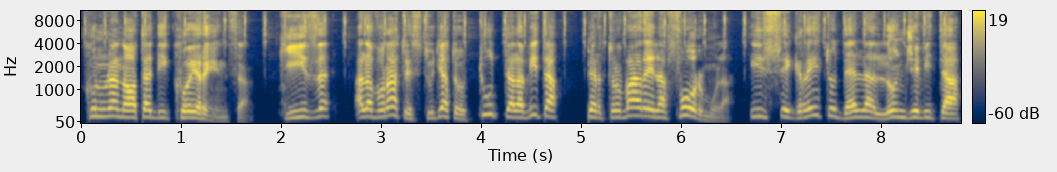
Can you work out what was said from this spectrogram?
con una nota di coerenza. Keys ha lavorato e studiato tutta la vita per trovare la formula, il segreto della longevità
